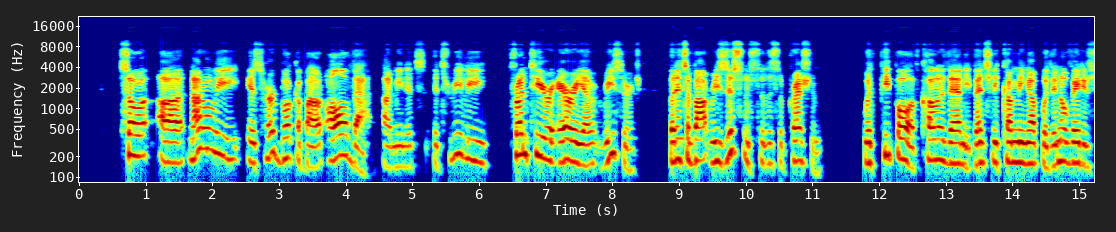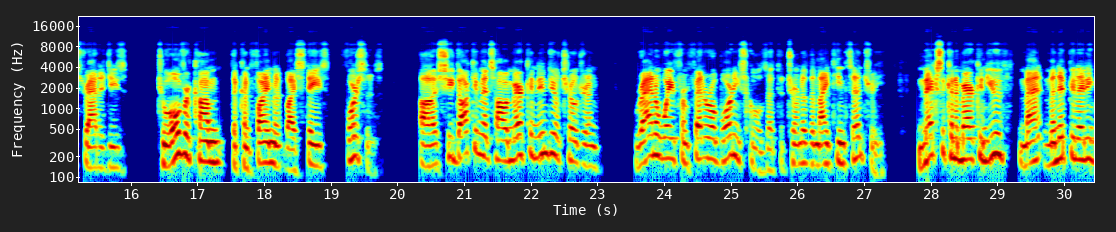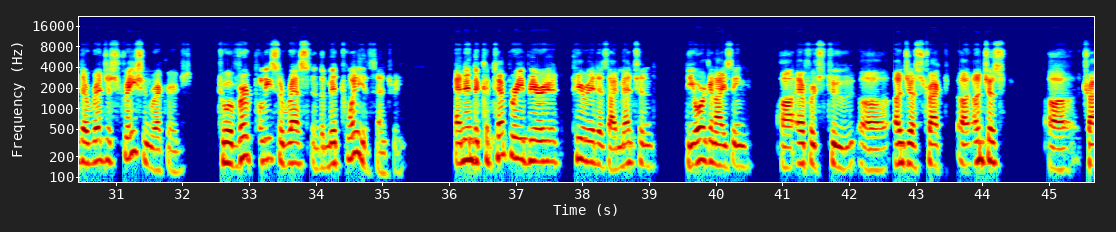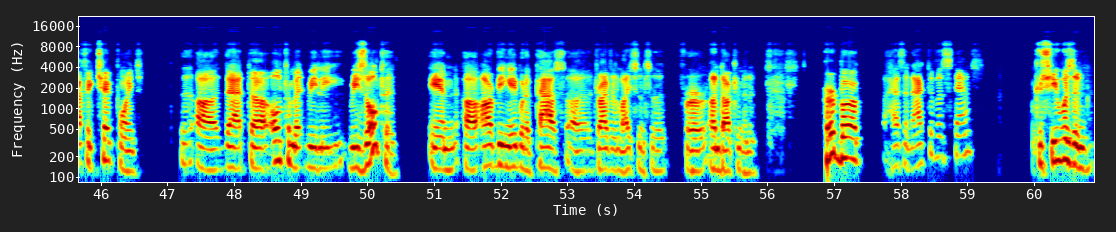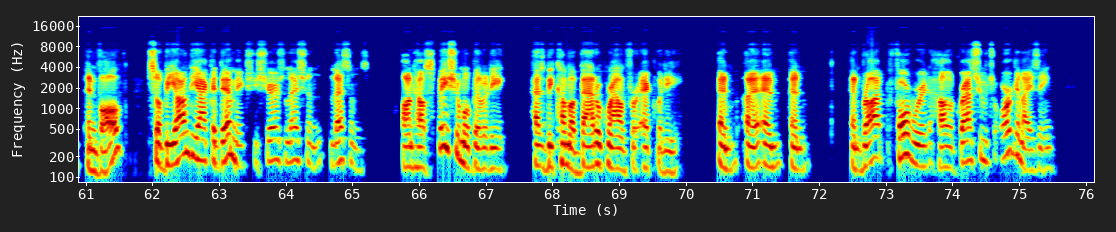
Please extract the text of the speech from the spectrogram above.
So uh, not only is her book about all that, I mean, it's it's really frontier area research, but it's about resistance to this oppression, with people of color then eventually coming up with innovative strategies to overcome the confinement by state forces. Uh, she documents how American Indian children ran away from federal boarding schools at the turn of the 19th century. Mexican American youth ma- manipulating their registration records to avert police arrests in the mid 20th century. And in the contemporary period, period as I mentioned, the organizing uh, efforts to uh, unjust, track, uh, unjust uh, traffic checkpoints uh, that uh, ultimately really resulted in uh, our being able to pass uh, driver's licenses for undocumented. Her book has an activist stance because she was in, involved. So beyond the academics, she shares lesson, lessons on how spatial mobility has become a battleground for equity, and uh, and and and brought forward how grassroots organizing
